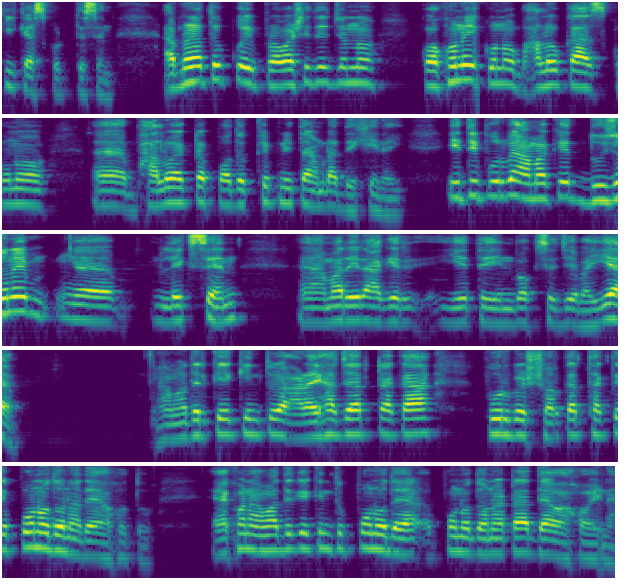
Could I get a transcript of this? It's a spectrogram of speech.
কি কাজ করতেছেন? আপনারা তো কই প্রবাসীদের জন্য কখনোই কোনো ভালো কাজ, কোনো ভালো একটা পদক্ষেপ নিতে আমরা দেখি নাই। ইতিপূর্বে আমাকে ২ জনে উম অ্যা লিখছেন আমার এর আগের ইয়েতে ইনবক্সে যে ভাইয়া, আমাদেরকে কিন্তু ৳২৫০০ পূর্বের সরকার থাকতে প্রণোদনা দেওয়া হতো। এখন আমাদেরকে কিন্তু প্রণোদনাটা দেওয়া হয় না।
